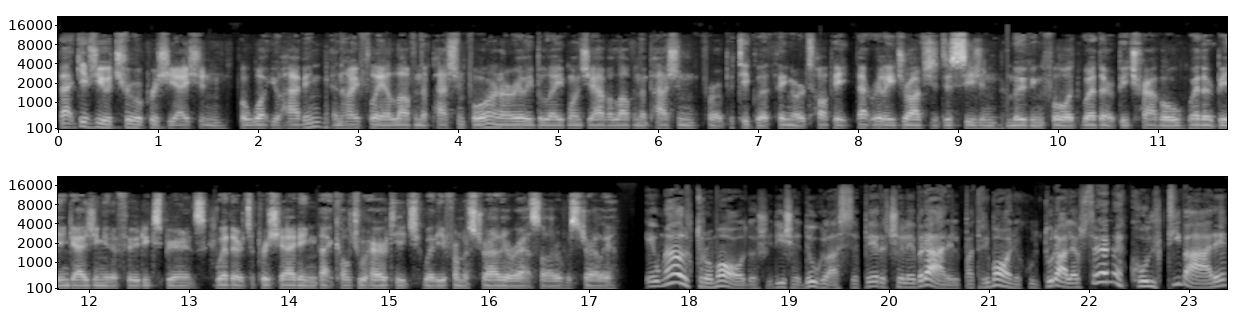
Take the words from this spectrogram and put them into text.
That gives you a true appreciation for what you're having and hopefully a love and a passion for. And I really believe once you have a love and a passion for a particular thing or a topic, that really drives your decision moving forward, whether it be travel, whether it be engaging in a food experience, whether it's appreciating that cultural heritage, whether you're from Australia or outside of Australia. E un altro modo, ci dice Douglas, per celebrare il patrimonio culturale australiano è coltivare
